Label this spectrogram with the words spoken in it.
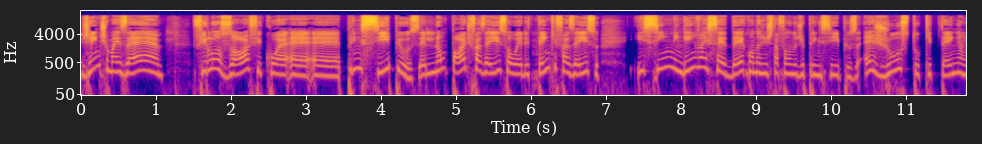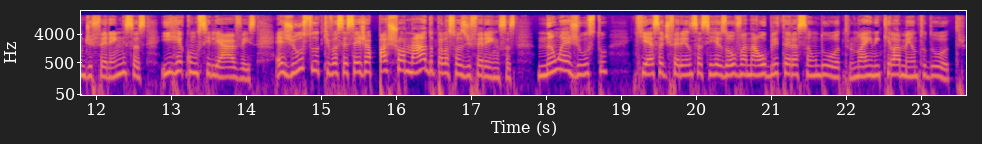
Gente, mas é filosófico, é, é, é, princípios. Ele não pode fazer isso ou ele tem que fazer isso. E sim, ninguém vai ceder quando a gente está falando de princípios. É justo que tenham diferenças irreconciliáveis. É justo que você seja apaixonado pelas suas diferenças. Não é justo que essa diferença se resolva na obliteração do outro, no aniquilamento do outro.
